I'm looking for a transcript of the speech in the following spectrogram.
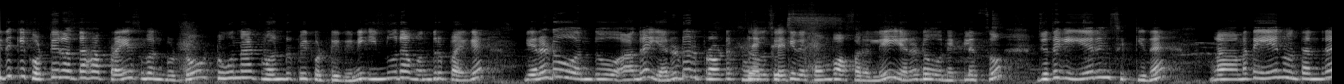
ಇದಕ್ಕೆ ಕೊಟ್ಟಿರೋಂತಹ ಪ್ರೈಸ್ ಬಂದ್ಬಿಟ್ಟು ಟೂ ನಾಟ್ ಒನ್ ರುಪಿ ಕೊಟ್ಟಿದ್ದೀನಿ. ಇನ್ನೂರ ಒಂದು ರೂಪಾಯಿಗೆ ಎರಡು ಒಂದು ಅಂದರೆ ಎರಡು ಪ್ರಾಡಕ್ಟ್ ಸಿಕ್ಕಿದೆ ಕಾಂಬೋ ಆಫರಲ್ಲಿ ಎರಡು ನೆಕ್ಲೆಸ್ಸು ಜೊತೆಗೆ ಇಯರಿಂಗ್ ಸಿಕ್ಕಿದೆ. ಮತ್ತು ಏನು ಅಂತಂದರೆ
